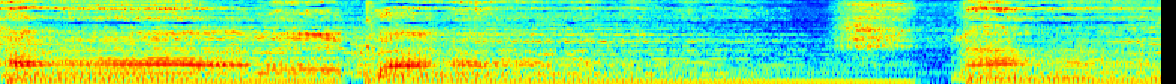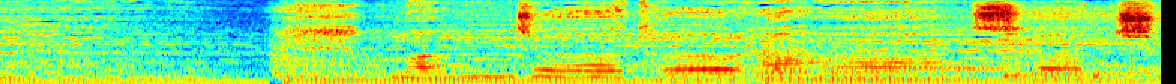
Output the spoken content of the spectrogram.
않을까 나 먼저 돌아섰죠.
